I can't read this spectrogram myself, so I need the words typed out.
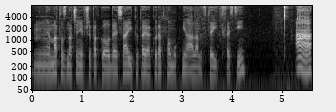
Mm, ma to znaczenie w przypadku OBS-a i tutaj akurat pomógł mi Alan w tej kwestii. A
